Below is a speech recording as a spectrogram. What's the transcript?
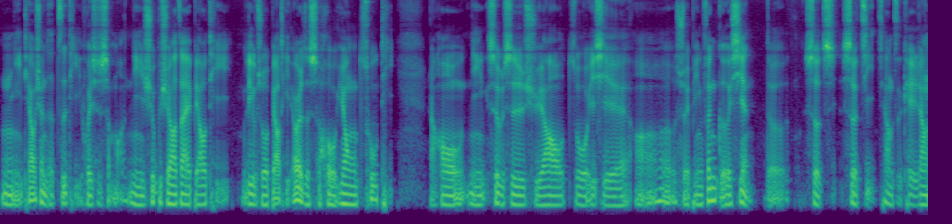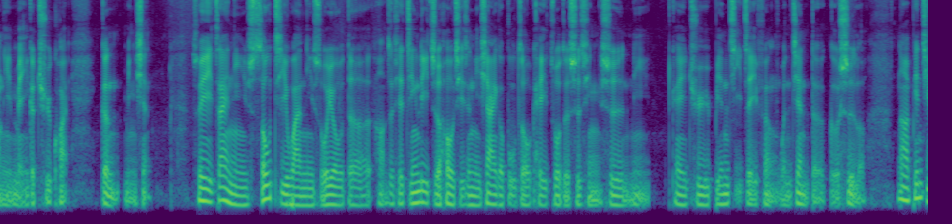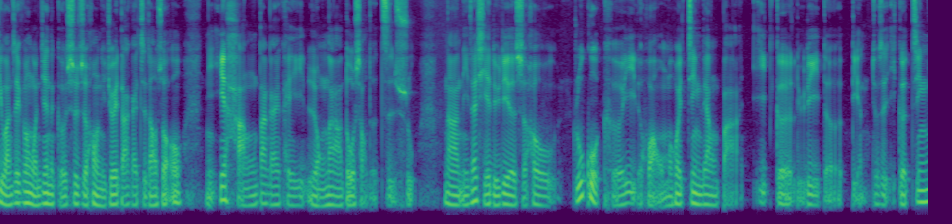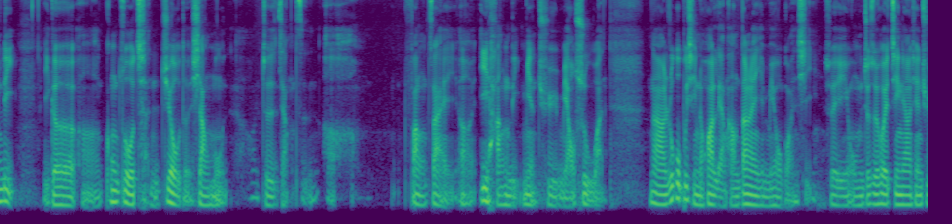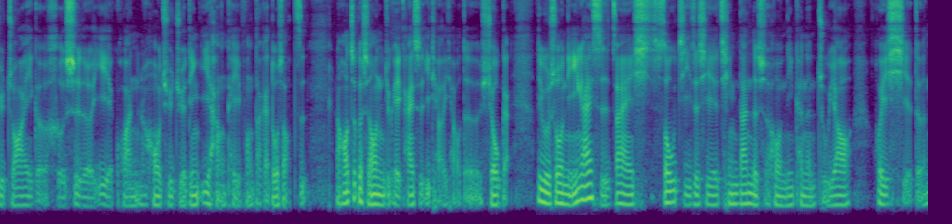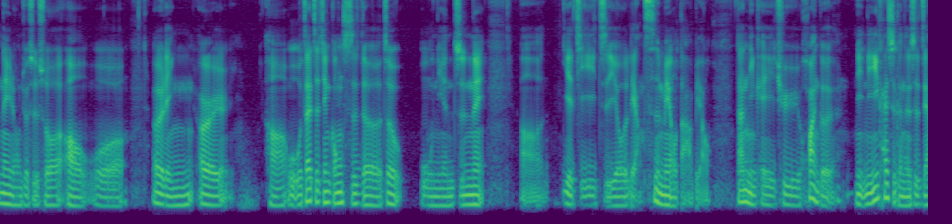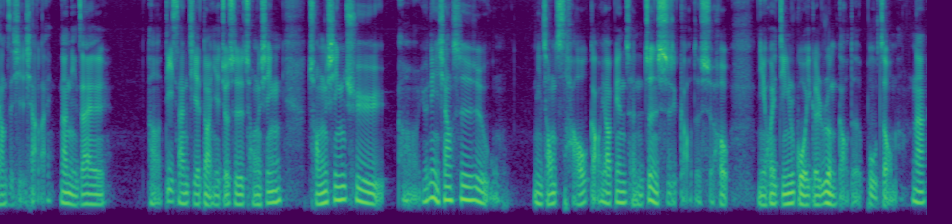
你挑选的字体会是什么？你需不需要在标题，例如说标题二的时候用粗体？然后你是不是需要做一些啊水平分隔线的？设计设计这样子可以让你每一个区块更明显。所以在你收集完你所有的啊这些经历之后，其实你下一个步骤可以做的事情是，你可以去编辑这一份文件的格式了。那编辑完这份文件的格式之后，你就会大概知道说，哦，你一行大概可以容纳多少的字数。那你在写履历的时候，如果可以的话，我们会尽量把一个履历的点，就是一个经历，一个呃工作成就的项目，就是这样子啊、放在呃一行里面去描述完。那如果不行的话，两行当然也没有关系，所以我们就是会尽量先去抓一个合适的页宽，然后去决定一行可以放大概多少字，然后这个时候你就可以开始一条一条的修改。例如说，你一开始在收集这些清单的时候，你可能主要会写的内容就是说，哦，我二零二啊，我我在这间公司的这五年之内啊，业绩只有两次没有达标。但你可以去换个，你你一开始可能是这样子写下来，那你在呃第三阶段，也就是重新重新去呃，有点像是你从草稿要变成正式稿的时候，你会经过一个润稿的步骤嘛？那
